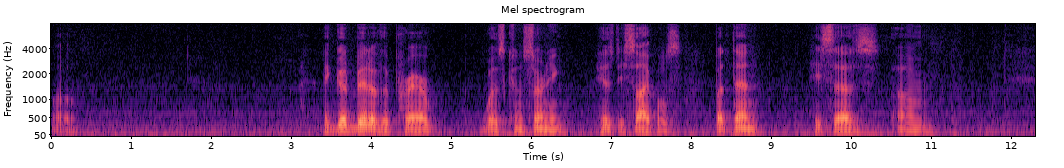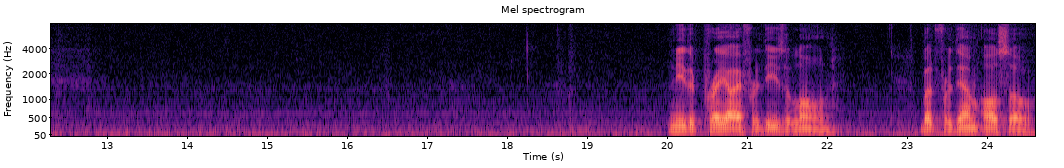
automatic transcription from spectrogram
well, a good bit of the prayer was concerning his disciples, but then he says, um, Neither pray I for these alone, but for them also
